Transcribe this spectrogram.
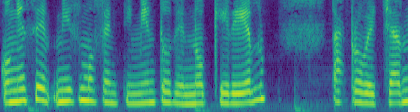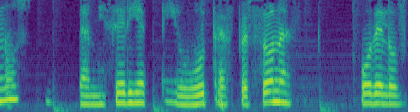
con ese mismo sentimiento de no querer aprovecharnos de la miseria de otras personas o de los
